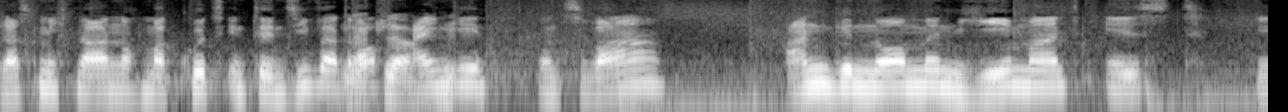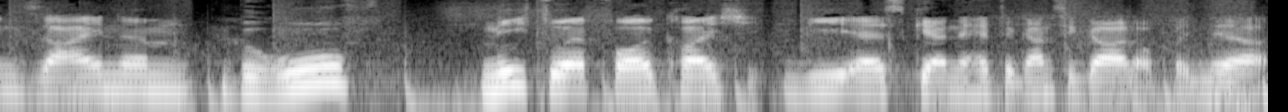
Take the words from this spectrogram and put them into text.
Lass mich da noch mal kurz intensiver drauf eingehen. Und zwar angenommen, jemand ist in seinem Beruf nicht so erfolgreich, wie er es gerne hätte. Ganz egal, ob in der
